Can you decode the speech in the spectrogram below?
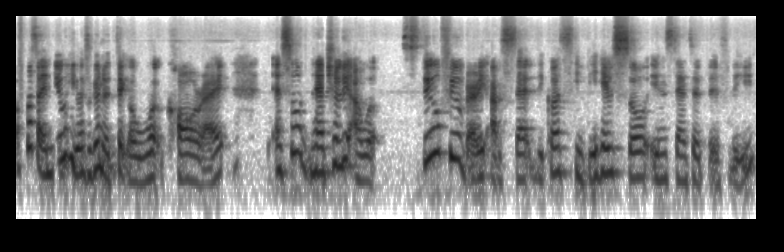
Of course, I knew he was going to take a work call, right? And so naturally, I would still feel very upset because he behaved so insensitively.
